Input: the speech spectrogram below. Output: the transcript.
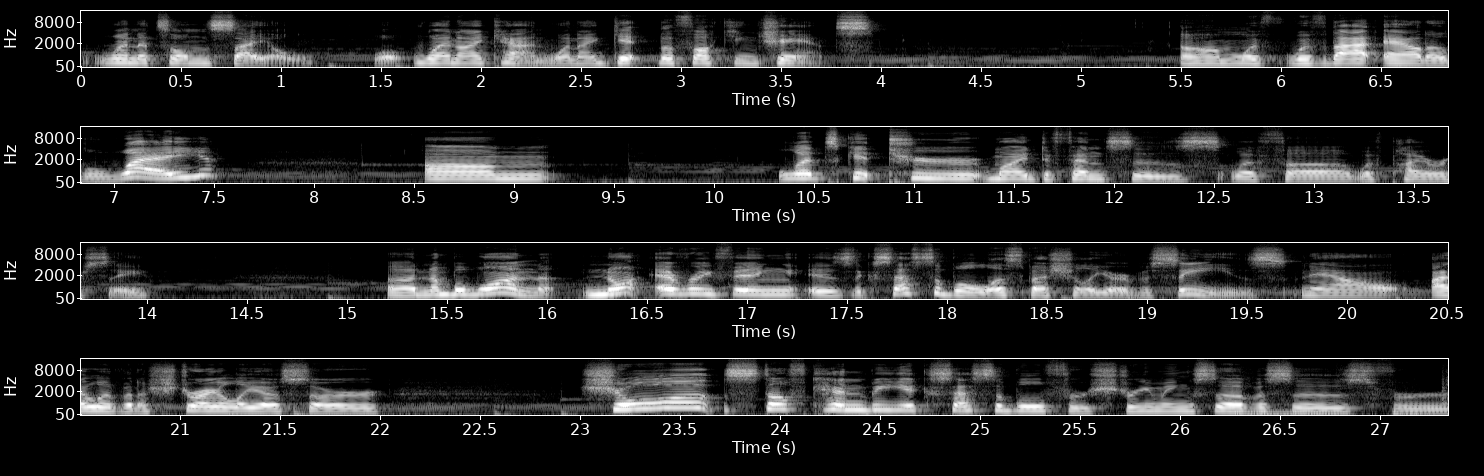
when it's on sale. Well, when I can, when I get the fucking chance. Um, with, with that out of the way, um, let's get to my defenses with, uh, with piracy. Uh, number one, not everything is accessible, especially overseas. Now, I live in Australia, so sure, stuff can be accessible through streaming services, for,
